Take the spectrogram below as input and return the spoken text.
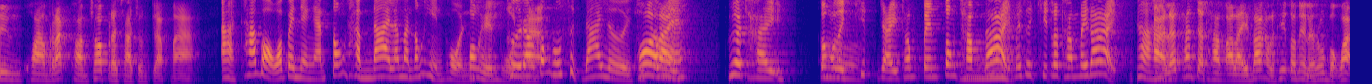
ดึงความรักความชอบประชาชนกลับมา อะถ้าบอกว่าเป็นอย่างนั้นต้องทำได้แล้วมันต้องเห็นผลต้องเห็นผลคือเราฮะต้องรู้สึกได้เลยเพราะอะไรถูกต้งหมเพื่อไทยต้องอะไรเออคิดใหญ่ทำเป็นต้องทำได้อืมไม่ใช่คิดแล้วทำไม่ได้ค่ะอ่าแล้วท่านจะทำอะไรบ้างล่ะที่ตอนนี้หลายคนบอกว่า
